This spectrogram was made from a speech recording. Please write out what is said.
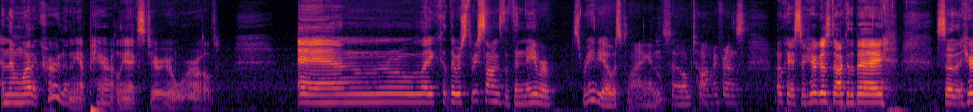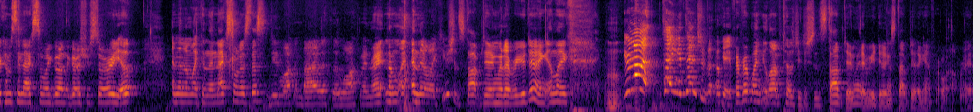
and then what occurred in the apparently exterior world. And like there was three songs that the neighbor's radio was playing, and so I'm telling my friends, okay, so here goes Dock of the Bay. So then here comes the next one. We go in the grocery store. Yep. And then I'm like, and the next one is this dude walking by with the Walkman, right? And I'm like, and they're like, you should stop doing whatever you're doing. And like, mm-hmm. you're not paying attention. But okay, if everyone you love tells you you should stop doing whatever you're doing, stop doing it for a while, right?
